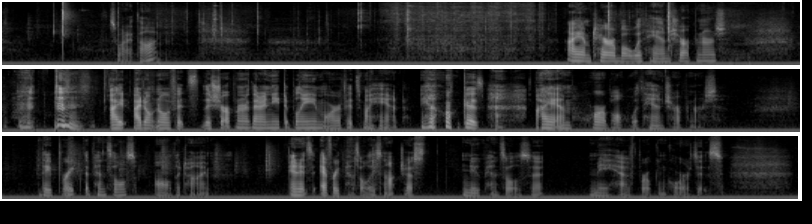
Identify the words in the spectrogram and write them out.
That's what I thought. I am terrible with hand sharpeners. I, I don't know if it's the sharpener that I need to blame or if it's my hand. You know, because I am horrible with hand sharpeners. They break the pencils all the time. And it's every pencil. It's not just new pencils that may have broken cores. It's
